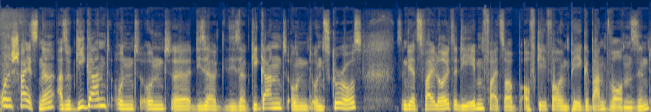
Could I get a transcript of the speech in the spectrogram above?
ohne Scheiß, ne? Also Gigant und und äh, dieser dieser Gigant und und Skurros sind ja zwei Leute, die ebenfalls auf, auf GVMP gebannt worden sind.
